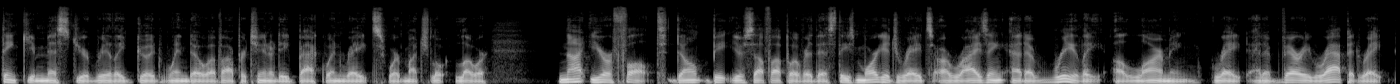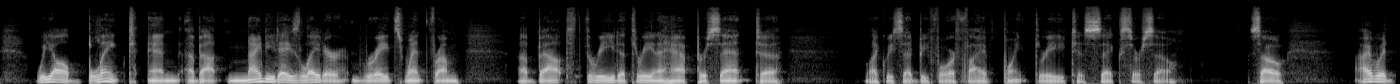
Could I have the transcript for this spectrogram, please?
think you missed your really good window of opportunity back when rates were much lo- lower not your fault. Don't beat yourself up over this. These mortgage rates are rising at a really alarming rate, at a very rapid rate. We all blinked, and about 90 days later, rates went from about 3 to 3.5% to, like we said before, 5.3 to 6 or so. So I would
